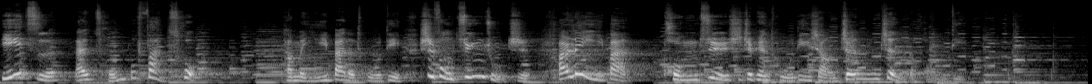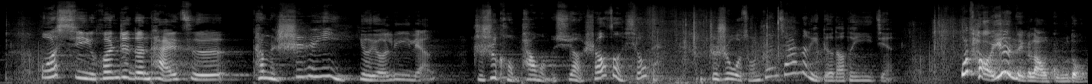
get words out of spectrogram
以此来从不犯错。他们一半的土地侍奉君主制，而另一半恐惧是这片土地上真正的皇帝。我喜欢这段台词，他们诗意又有力量，只是恐怕我们需要稍作修改。这是我从专家那里得到的意见。我讨厌那个老古董。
